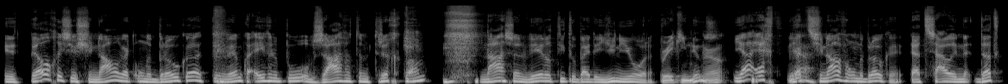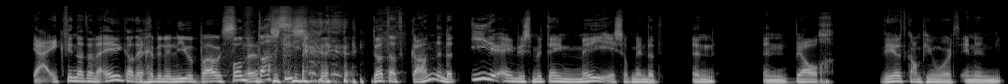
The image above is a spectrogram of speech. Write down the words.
in het Belgische journaal werd onderbroken toen Remco Evenepoel op Zaventem terugkwam na zijn wereldtitel bij de junioren. Breaking news. Ja. Ja, echt. Ja. Werd het journaal voor onderbroken. Dat zou in, dat, ja, ik vind dat aan de ene kant We echt hebben een nieuwe pauze. fantastisch dat dat kan. En dat iedereen dus meteen mee is op het moment dat een, een Belg wereldkampioen wordt in een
